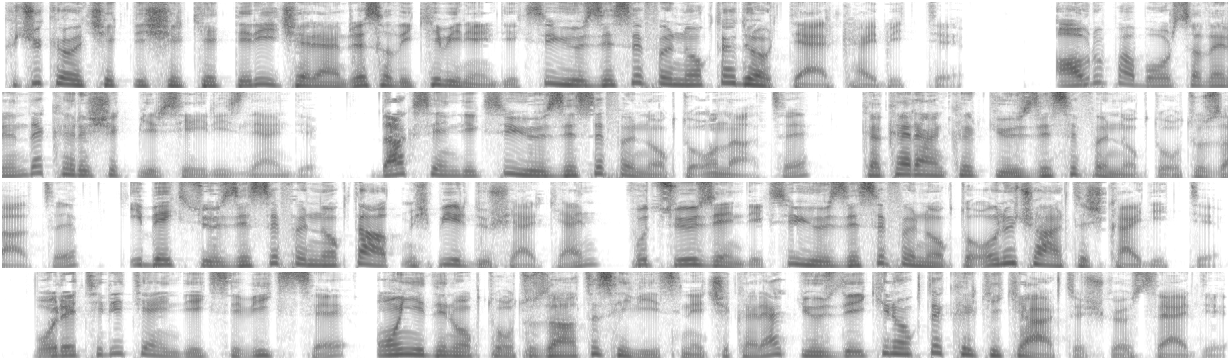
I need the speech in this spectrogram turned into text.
küçük ölçekli şirketleri içeren Russell 2000 endeksi %0.4 değer kaybetti. Avrupa borsalarında karışık bir seyir izlendi. DAX endeksi %0.16, Kakaran 40 %0.36, IBEX %0.61 düşerken FTSE 100 endeksi %0.13 artış kaydetti. Volatilite endeksi VIX ise 17.36 seviyesine çıkarak %2.42 artış gösterdi.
